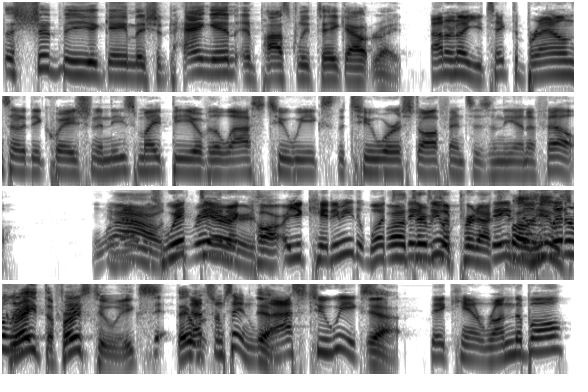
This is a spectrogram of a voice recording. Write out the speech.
this should be a game they should hang in and possibly take outright. I don't know. You take the Browns out of the equation, and these might be over the last two weeks the two worst offenses in the NFL. And that Wow, was with Derek Carr. Are you kidding me? What Well, did in they terms do? of production. They've Well, he was literally- great the they- first two weeks. They That's were- what I'm saying. yeah. Last two weeks, Yeah. they can't run the ball.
